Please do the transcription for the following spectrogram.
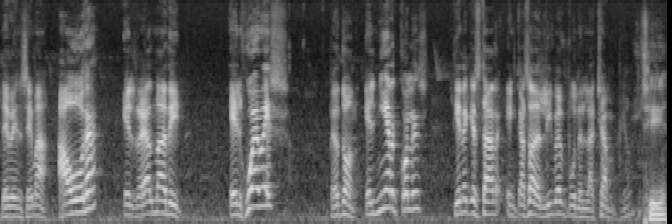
de Benzema. Ahora el Real Madrid, el jueves, perdón, el miércoles tiene que estar en casa del Liverpool en la Champions. Sí.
